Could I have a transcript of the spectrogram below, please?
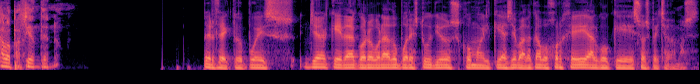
a los pacientes, ¿no? Perfecto, pues ya queda corroborado por estudios como el que has llevado a cabo, Jorge, algo que sospechábamos.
